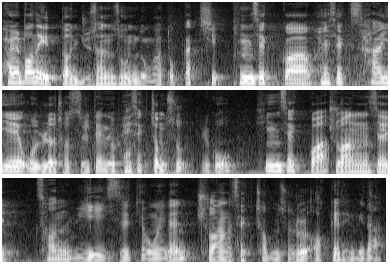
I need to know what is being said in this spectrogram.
8번에 있던 유산소 운동과 똑같이 흰색과 회색 사이에 올려졌을 때는 회색 점수 그리고 흰색과 주황색 선 위에 있을 경우에는 주황색 점수를 얻게 됩니다.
